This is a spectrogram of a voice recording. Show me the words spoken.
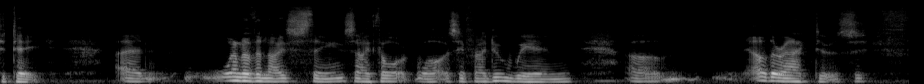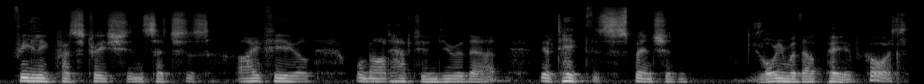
to take. And one of the nice things I thought was if I do win, um, other actors feeling frustration such as I feel will not have to endure that. They'll take the suspension, going without pay, of course,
